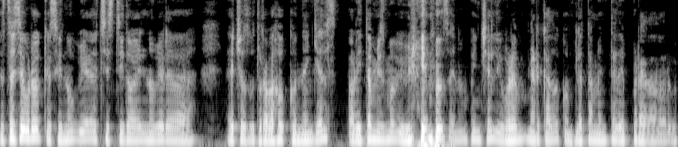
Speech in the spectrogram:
Estoy seguro que si no hubiera existido él, no hubiera hecho su trabajo con Angels, ahorita mismo viviríamos en un pinche libre mercado completamente depredador.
